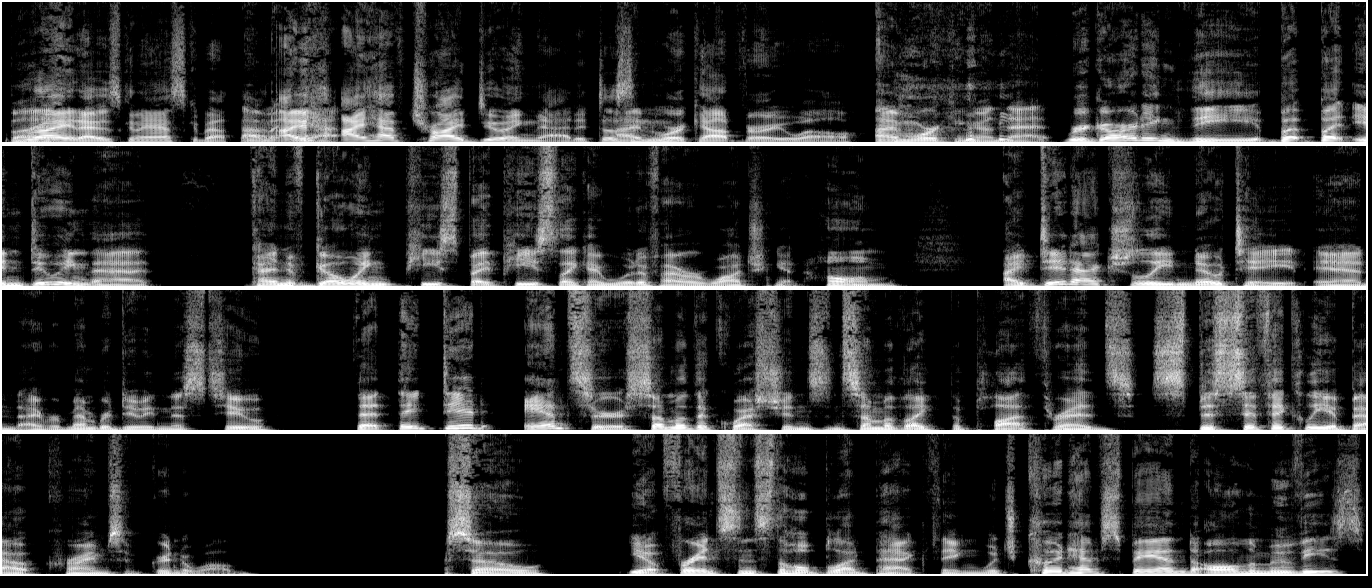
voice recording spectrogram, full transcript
But right. I was going to ask about that. Um, I, yeah. I have tried doing that. It doesn't I'm- work out very well. I'm working on that. Regarding the but but in doing that, kind of going piece by piece like I would if I were watching at home, I did actually notate and I remember doing this too that they did answer some of the questions and some of like the plot threads specifically about crimes of Grindelwald. So, you know, for instance, the whole blood pact thing, which could have spanned all the movies,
